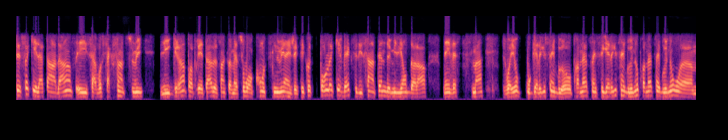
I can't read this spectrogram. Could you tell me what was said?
c'est ça qui est la tendance et ça va s'accentuer les grands propriétaires de centres commerciaux vont continuer à injecter. Écoute, pour le Québec, c'est des centaines de millions de dollars d'investissement. Je voyais aux, Galeries Saint-Bruno, aux promenades Saint, Saint-Bruno, promenade Saint-Bruno, euh,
